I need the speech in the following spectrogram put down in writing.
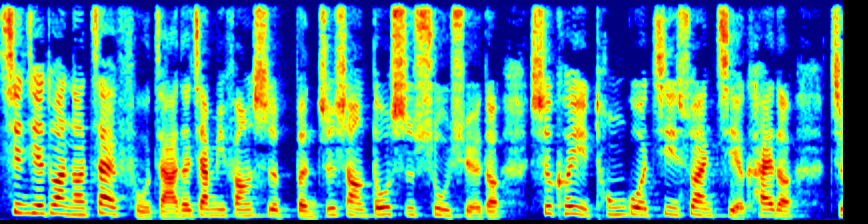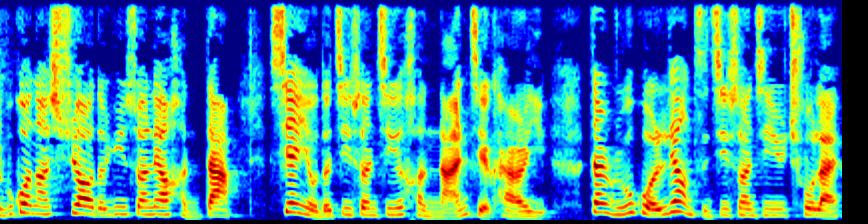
现阶段呢，再复杂的加密方式本质上都是数学的，是可以通过计算解开的。只不过呢，需要的运算量很大，现有的计算机很难解开而已。但如果量子计算机一出来，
